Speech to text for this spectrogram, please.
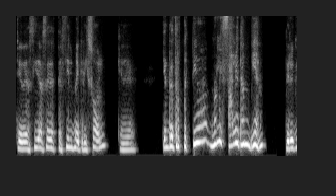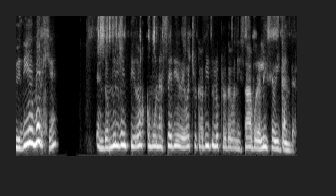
que decide hacer este filme Crisol, que, que en retrospectiva no le sale tan bien, pero que hoy día emerge en 2022 como una serie de ocho capítulos protagonizada por Alicia Vikander.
